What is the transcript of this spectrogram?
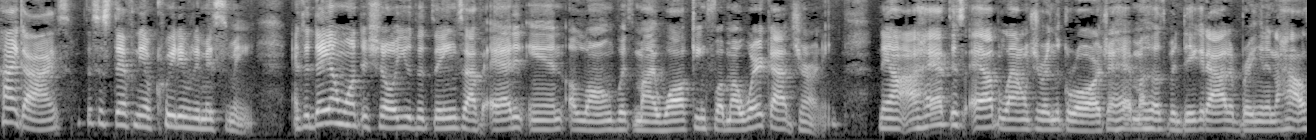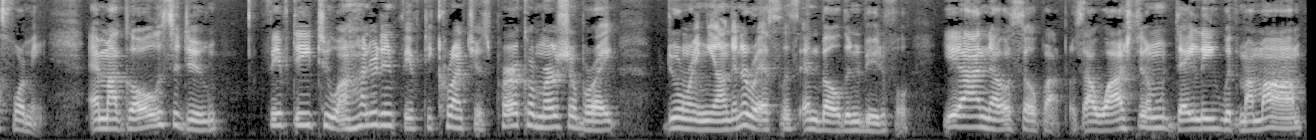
Hi guys, this is Stephanie of Creatively Miss Me, and today I want to show you the things I've added in along with my walking for my workout journey. Now I have this ab lounger in the garage. I had my husband dig it out and bring it in the house for me, and my goal is to do 50 to 150 crunches per commercial break during Young and the Restless and Bold and the Beautiful. Yeah, I know soap operas. I watch them daily with my mom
